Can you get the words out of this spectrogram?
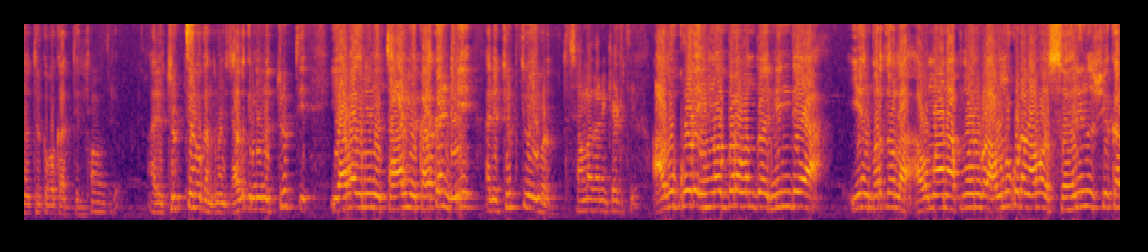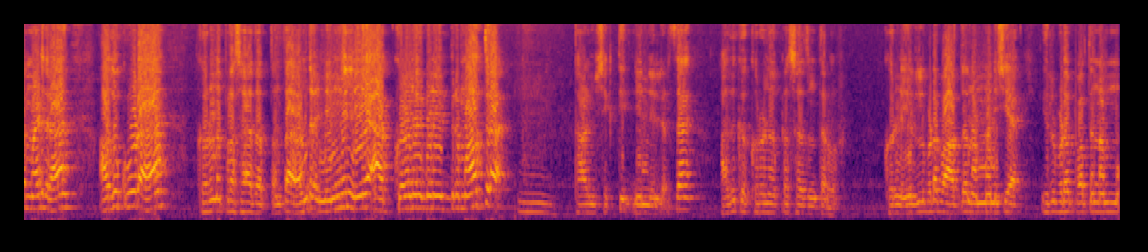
ನಾವು ತಿಳ್ಕೊಬೇಕಾಗ್ತಿಲ್ಲ. ಅಲ್ಲಿ ತೃಪ್ತಿ ಇರ್ಬೇಕಂತ ಮನುಷ್ಯ. ಅದಕ್ಕೆ ನೀನು ತೃಪ್ತಿ ಯಾವಾಗ ನೀನು ತಾಳ್ಮೆ ಕಳ್ಕಂಡು ಅಲ್ಲಿ ತೃಪ್ತಿ ಹೋಗ್ಬಿಡುತ್ತೆ. ಸಮಾಧಾನ ಕೆಡ್ತಿ. ಅದು ಕೂಡ ಇನ್ನೊಬ್ಬರ ಒಂದು ನಿಂದೆ ಏನು ಬರ್ತವಲ್ಲ ಅವಮಾನ ಅಪಮಾನಗಳು ಅವನು ಕೂಡ ನಾವು ಸಹನಿಂದ ಸ್ವೀಕಾರ ಮಾಡಿದ್ರೆ ಅದು ಕೂಡ ಕರುಣ ಪ್ರಸಾದ ಅಂತ. ಅಂದ್ರೆ ನಿನ್ನಲ್ಲಿ ಆ ಕರುಣ ಗುಣ ಇದ್ರೆ ಮಾತ್ರ ತಾಳ್ಮೆ ಶಕ್ತಿ ನಿನ್ನಲ್ಲಿ ಇರ್ತ ಅದಕ್ಕೆ ಕರುಣ ಪ್ರಸಾದ ಅಂತಾರವ್ರು. ಕರುಣೆ ಇರ್ಲಿ ಬಿಡಪ್ಪ ಅದು ನಮ್ಮ ಮನುಷ್ಯ. ಇರ್ಲಿ ಬಿಡಪ್ಪ ಅದು ನಮ್ಮ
